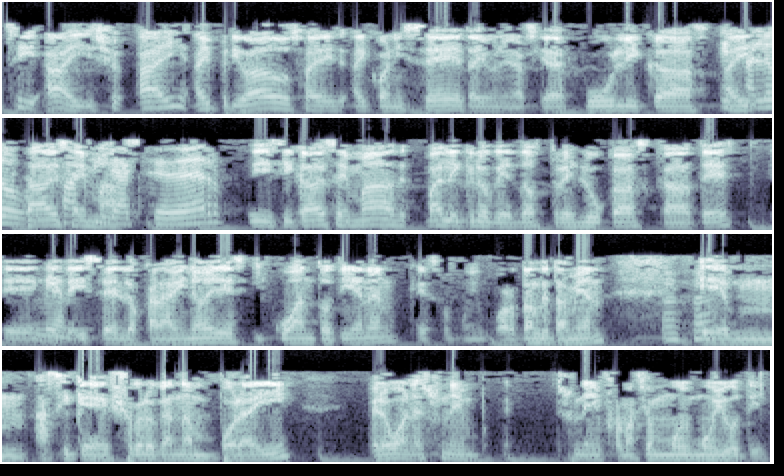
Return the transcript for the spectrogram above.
sí, hay, yo- hay, hay privados, hay, hay CONICET, hay universidades públicas, es hay, algo cada vez hay fácil más. acceder. Sí, sí, cada vez hay más, vale creo que dos, tres lucas cada test, eh, que te dice los cannabinoides y cuánto tienen, que eso es muy importante también. Eh, así que yo creo que andan por ahí, pero bueno, es una, es una información muy, muy útil,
